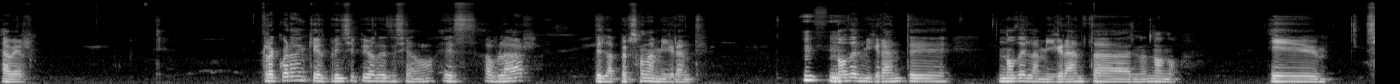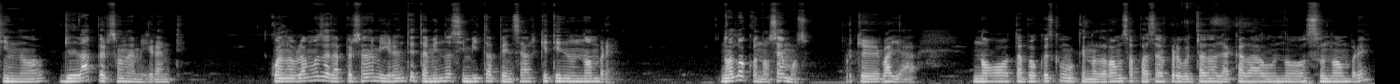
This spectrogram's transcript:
a ver, recuerdan que al principio les decía, ¿no? Es hablar de la persona migrante. No del migrante, no de la migranta, no, no, no. Eh, sino la persona migrante. Cuando hablamos de la persona migrante también nos invita a pensar que tiene un nombre. No lo conocemos, porque vaya, no tampoco es como que nos lo vamos a pasar preguntándole a cada uno su nombre.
